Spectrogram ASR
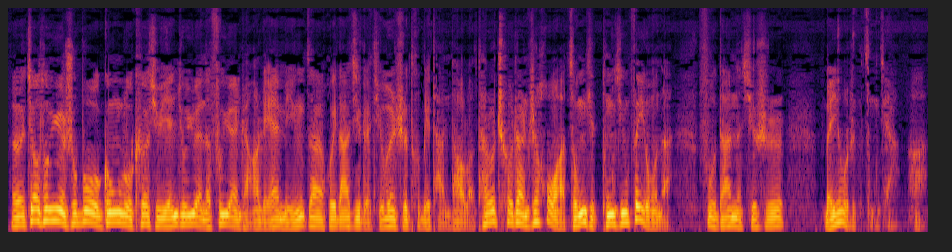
呃，交通运输部公路科学研究院的副院长李爱明在回答记者提问时特别谈到了，他说车站之后啊，总体通行费用呢负担呢其实没有这个增加啊。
